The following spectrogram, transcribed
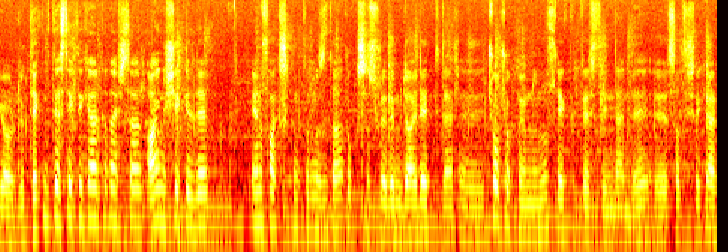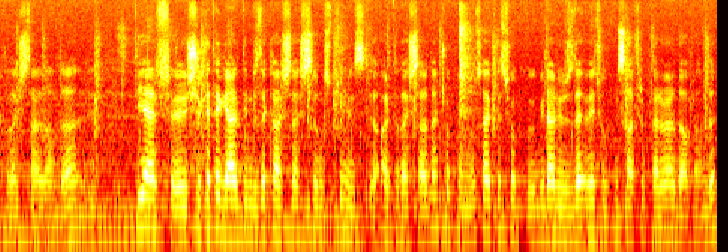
gördük. Teknik destekteki arkadaşlar aynı şekilde en ufak sıkıntımızda çok kısa sürede müdahale ettiler. E, Çok çok memnunuz. Teknik desteğinden de, satıştaki arkadaşlardan da, diğer e, şirkete geldiğimizde karşılaştığımız tüm arkadaşlardan çok memnunuz. Herkes çok güler yüzle ve çok misafirperver davrandı.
